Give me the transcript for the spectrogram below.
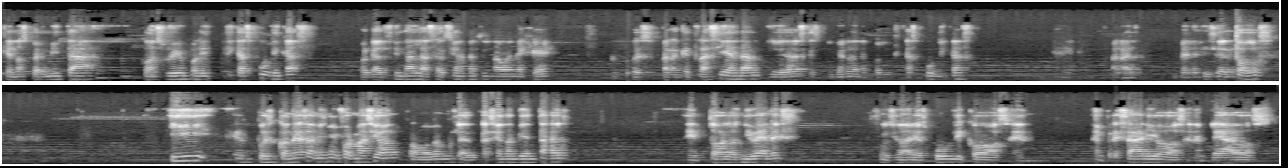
que nos permita construir políticas públicas, porque al final las acciones de una ONG, pues para que trasciendan, la idea es que se conviertan en políticas públicas eh, para el beneficio de todos. Y pues con esa misma información promovemos la educación ambiental en todos los niveles, funcionarios públicos, en empresarios, en empleados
